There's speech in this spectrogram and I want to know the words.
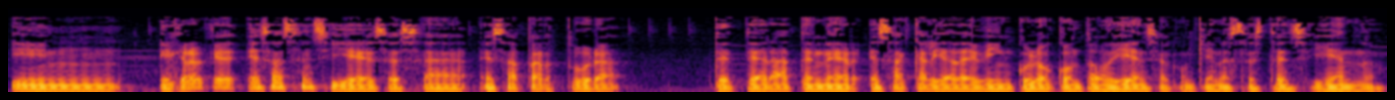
Y, y creo que esa sencillez, esa esa apertura te, te hará tener esa calidad de vínculo con tu audiencia, con quienes te estén siguiendo.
